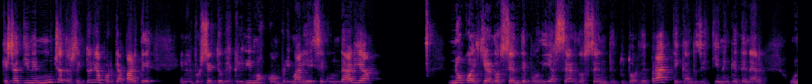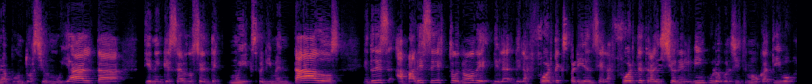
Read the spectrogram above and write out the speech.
que ya tiene mucha trayectoria, porque aparte en el proyecto que escribimos con primaria y secundaria, no cualquier docente podía ser docente tutor de práctica, entonces tienen que tener una puntuación muy alta, tienen que ser docentes muy experimentados. Entonces aparece esto ¿no? de, la, fuerte experiencia, la fuerte tradición, el vínculo con el sistema educativo,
